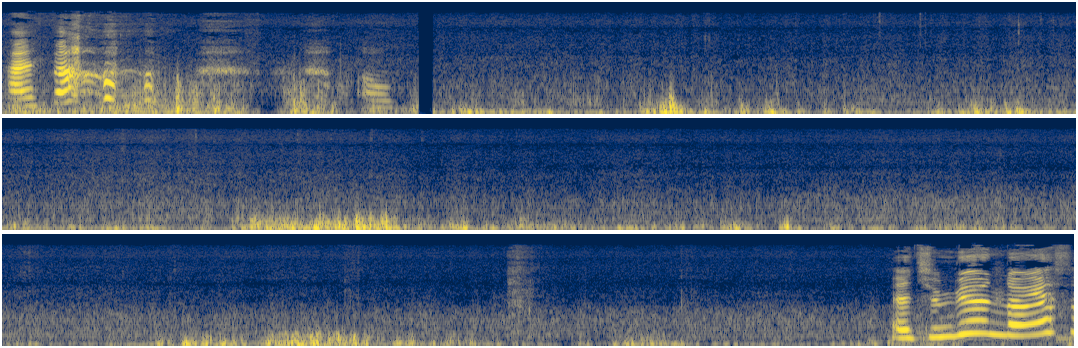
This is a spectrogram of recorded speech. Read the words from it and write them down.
잘 써? 어. 야, 준비 운동 했어?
